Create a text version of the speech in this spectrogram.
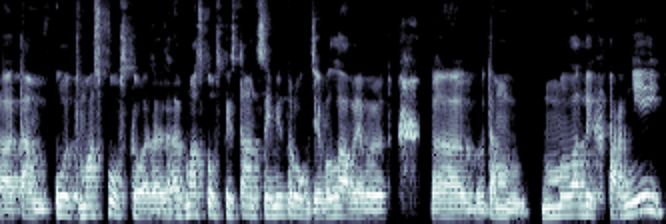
э, там от московского, от московской станции метро, где вылавливают э, там молодых парней,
